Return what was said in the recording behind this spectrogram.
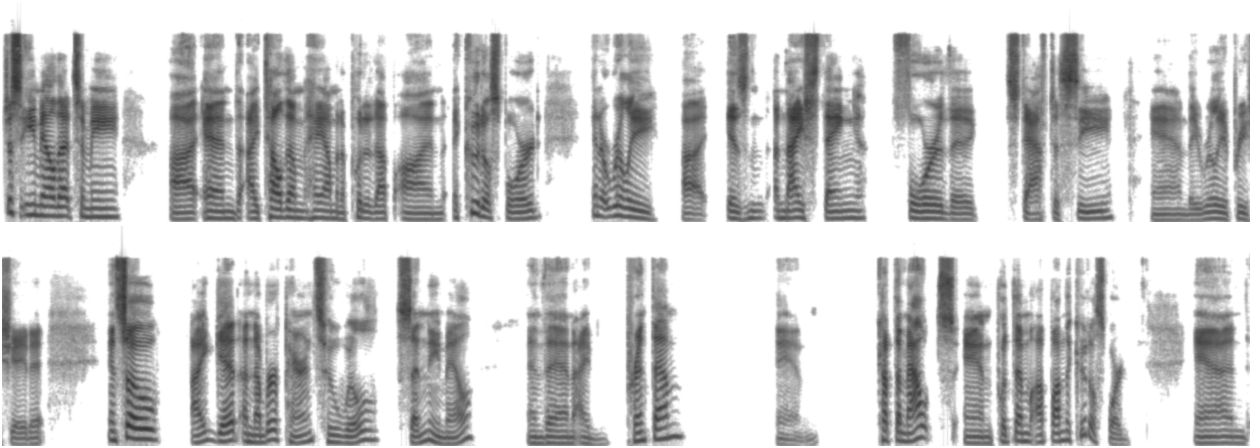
Just email that to me uh, and i tell them hey i'm going to put it up on a kudos board and it really uh, is a nice thing for the staff to see and they really appreciate it. And so i get a number of parents who will send an email and then i print them and cut them out and put them up on the kudos board. And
